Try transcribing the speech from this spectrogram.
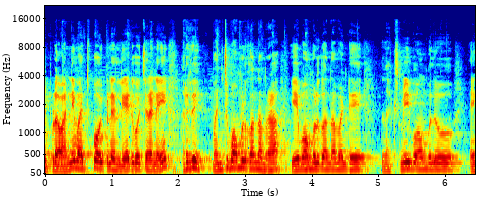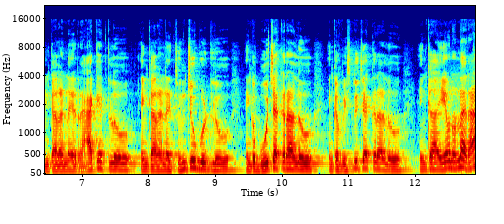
ఇప్పుడు అవన్నీ మర్చిపో. ఇప్పుడు నేను లేట్గా వచ్చానని అరే మంచి బాంబులు కొందాం రా. ఏ బాంబులు కొందామంటే లక్ష్మీ బాంబులు ఇంకా అలానే ర్యాకెట్లు ఇంకా అలానే చుంచు బుడ్లు ఇంకా భూచక్రాలు ఇంకా విష్ణు చక్రాలు ఇంకా ఏమైనా ఉన్నారా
